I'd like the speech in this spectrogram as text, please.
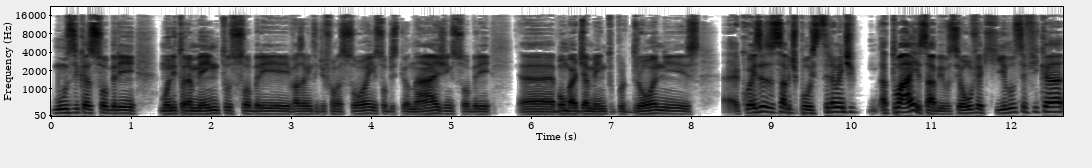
músicas sobre monitoramento, sobre vazamento de informações, sobre espionagem, sobre é, bombardeamento por drones, é, coisas, sabe, tipo, extremamente atuais, sabe? Você ouve aquilo, você fica.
